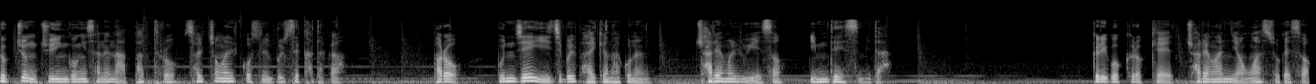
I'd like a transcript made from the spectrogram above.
극중 주인공이 사는 아파트로 설정할 곳을 물색하다가 바로 문제의 이 집을 발견하고는 촬영을 위해서 임대했습니다. 그리고 그렇게 촬영한 영화 속에서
